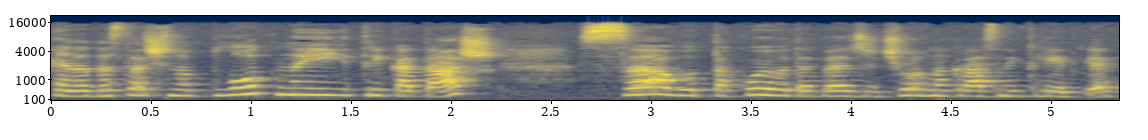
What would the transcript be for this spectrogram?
Это достаточно плотный трикотаж с вот такой вот, опять же, черно-красной клеткой.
